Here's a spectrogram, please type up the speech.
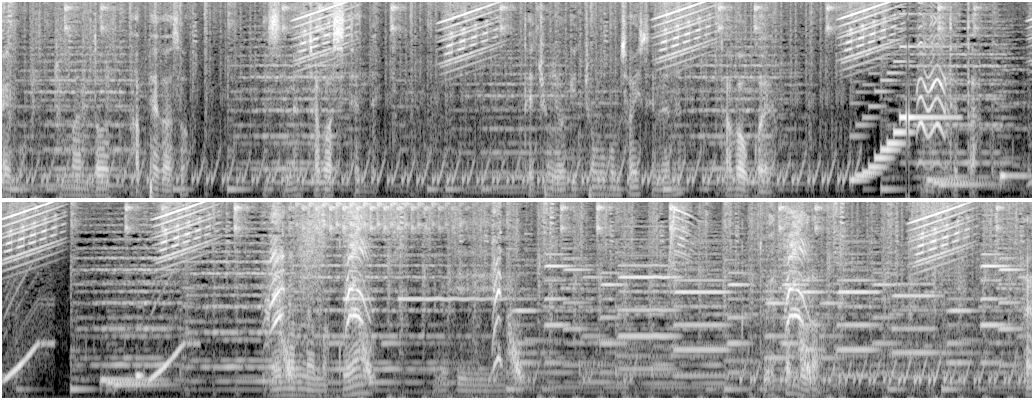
아이고, 좀만 더 앞에 가서 했으면 잡았을 텐데. 대충 여기 조금 서 있으면 다가올 거예요. 됐다. 네명 남았고요. 여기 그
